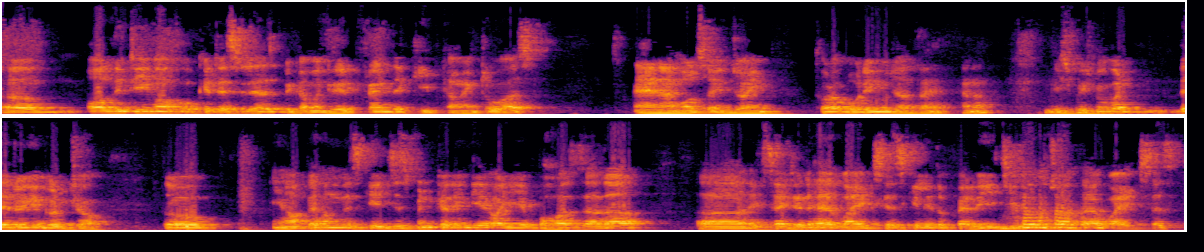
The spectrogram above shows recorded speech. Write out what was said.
um, all the team of OK Tested has become a great friend. They keep coming to us, and I'm also enjoying. थोड़ा बोरिंग हो जाता है है ना बीच बीच में but they doing a good job तो यहाँ पे हम इसकी एडजस्टमेंट करेंगे और ये बहुत ज़्यादा एक्साइटेड uh, है वाई एक्सेस के लिए तो पहले ही चीज़ हो जाता है वाई एक्सेस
